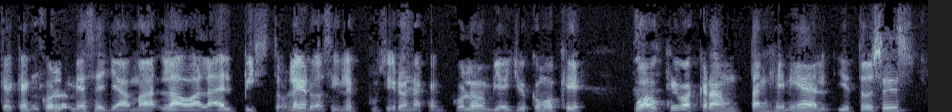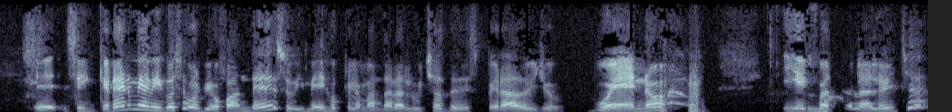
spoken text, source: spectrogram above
que acá en Colombia se llama La bala del pistolero, así le pusieron acá en Colombia. Y yo como que, wow, qué background tan genial. Y entonces, eh, sin querer, mi amigo se volvió fan de eso y me dijo que le mandara luchas de Desperado. Y yo, bueno. y en cuanto a la lucha,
